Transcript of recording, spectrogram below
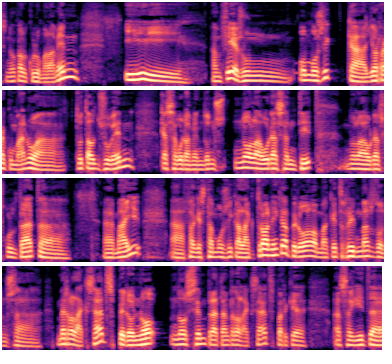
si no calculo malament, i en fi, és un, un músic que jo recomano a tot el jovent que segurament doncs, no l'haurà sentit, no l'haurà escoltat eh, eh, mai. Eh, fa aquesta música electrònica, però amb aquests ritmes doncs, eh, més relaxats, però no, no sempre tan relaxats, perquè ha seguit eh,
